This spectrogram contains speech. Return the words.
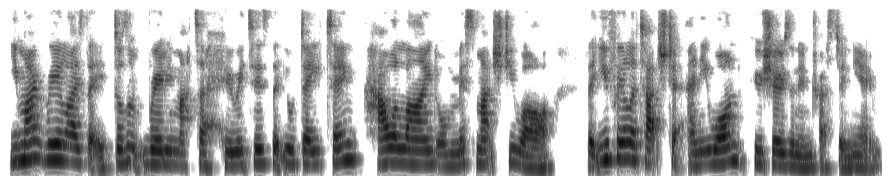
you might realize that it doesn't really matter who it is that you're dating, how aligned or mismatched you are, that you feel attached to anyone who shows an interest in you.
